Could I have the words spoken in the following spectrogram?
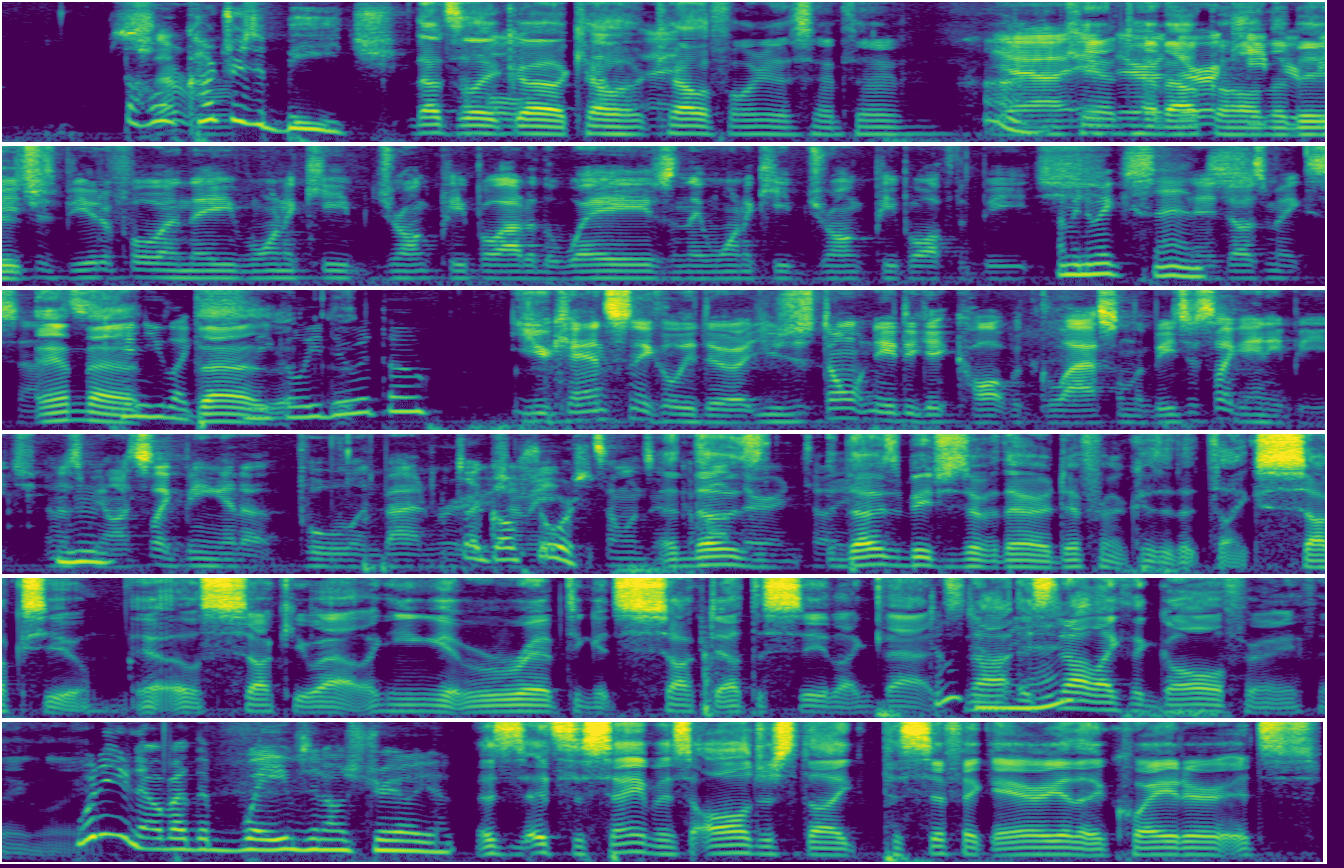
The whole Several- country's a beach. That's the like whole- uh, Cali- and- California, the same thing. Yeah, You can't they're- have they're alcohol on the your beach. beach is beautiful, and they want to keep drunk people out of the waves, and they want to keep drunk people off the beach. I mean, it makes and sense. it does make sense. And that Can you like that, sneakily do it though? You can sneakily do it. You just don't need to get caught with glass on the beach. It's like any beach. And let's be Mhm. honest, it's like being at a pool in Baton Rouge. It's like Gulf I mean, Shores. Someone's gonna And come out those there and tell you. those beaches over there are different because it, it like sucks you. It, it'll suck you out. Like you can get ripped and get sucked out to sea like that. Don't it's do not. It's not like the Gulf or anything. Like What do you know about the waves in Australia? It's it's the same. It's all just like Pacific area, the equator. It's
